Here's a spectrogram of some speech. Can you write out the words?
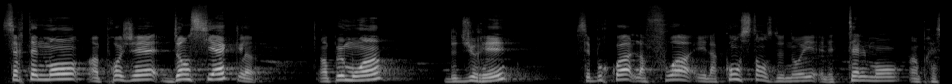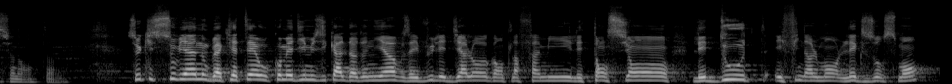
Certainement un projet d'un siècle, un peu moins de durée. C'est pourquoi la foi et la constance de Noé, elle est tellement impressionnante. Ceux qui se souviennent ou qui étaient aux comédies musicales d'Adonia, vous avez vu les dialogues entre la famille, les tensions, les doutes et finalement l'exaucement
